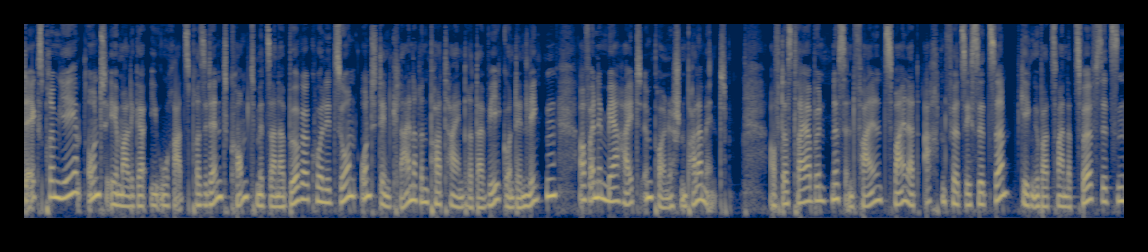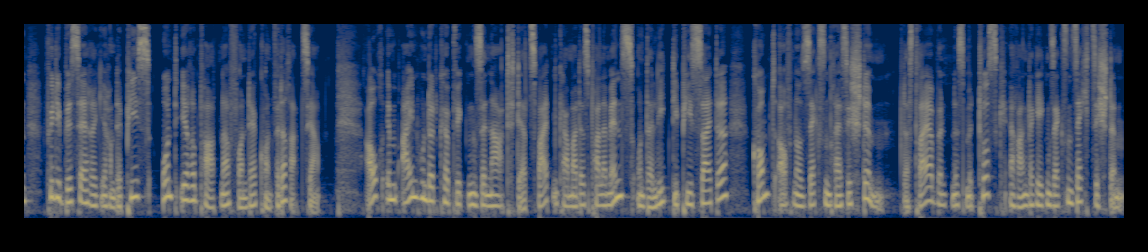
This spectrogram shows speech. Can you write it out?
Der Ex-Premier und ehemaliger EU-Ratspräsident kommt mit seiner Bürgerkoalition und den kleineren Parteien Dritter Weg und den Linken auf eine Mehrheit im polnischen Parlament. Auf das Dreierbündnis entfallen 248 Sitze gegenüber 212 Sitzen für die bisher regierende PiS und ihre Partner von der Konföderatia. Auch im 100-köpfigen Senat der zweiten Kammer des Parlaments unterliegt die PiS-Seite, kommt auf nur 36 Stimmen. Das Dreierbündnis mit Tusk errang dagegen 66 Stimmen.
